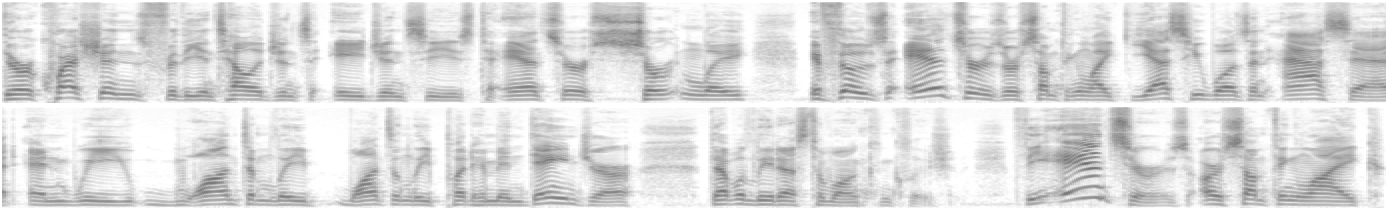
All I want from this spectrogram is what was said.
There are questions for the intelligence agencies to answer, certainly. If those answers are something like, yes, he was an asset and we wantonly, wantonly put him in danger, that would lead us to one conclusion. If the answers are something like,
